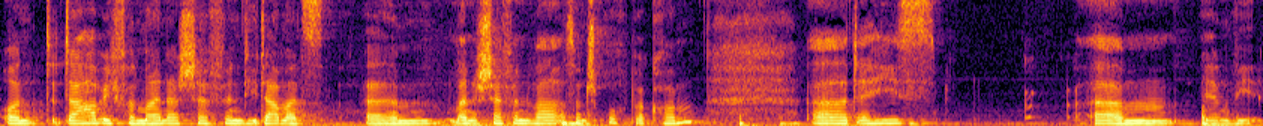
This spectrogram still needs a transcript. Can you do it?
und da habe ich von meiner Chefin, die damals ähm, meine Chefin war, so einen Spruch bekommen, äh, der hieß ähm, irgendwie,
